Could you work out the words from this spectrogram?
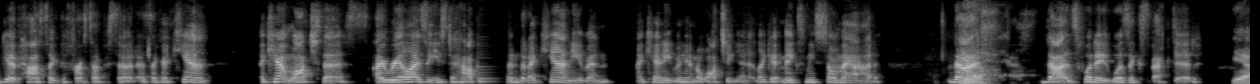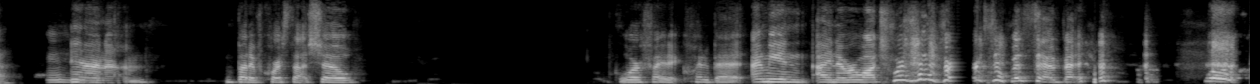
get past like the first episode. I was like, I can't, I can't watch this. I realize it used to happen, but I can't even. I can't even handle watching it. Like it makes me so mad that Yeah. that's what it was expected. Yeah. Mhm. And um but of course that show glorified it quite a bit. I mean, I never watched more than the first episode, but Well,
